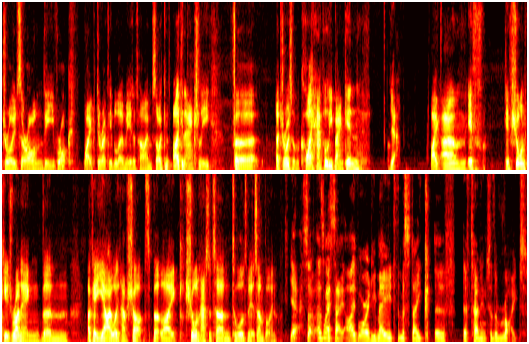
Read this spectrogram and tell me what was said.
droids are on the rock, like directly below me at a time. So I can I can actually, for a droid swim, quite happily bank in here. Yeah, Like um, if if Sean keeps running, then okay, yeah, I won't have shots, but like Sean has to turn towards me at some point. Yeah. So as I say, I've already made the mistake of of turning to the right.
